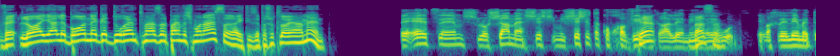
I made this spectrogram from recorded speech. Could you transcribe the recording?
ולא היה לברון נגד דורנט מאז 2018 ראיתי, זה פשוט לא ייאמן. בעצם שלושה מהשש, מששת הכוכבים, כן, נקרא להם, עם, אם מכלילים את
